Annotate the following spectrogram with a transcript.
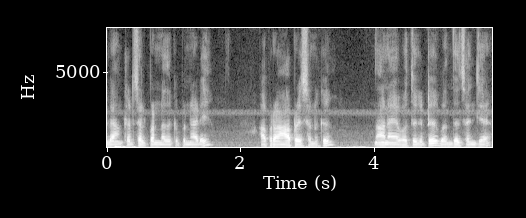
எல்லாம் கன்சல்ட் பண்ணதுக்கு பின்னாடி அப்புறம் ஆப்ரேஷனுக்கு நானே ஒத்துக்கிட்டு வந்து செஞ்சேன்.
